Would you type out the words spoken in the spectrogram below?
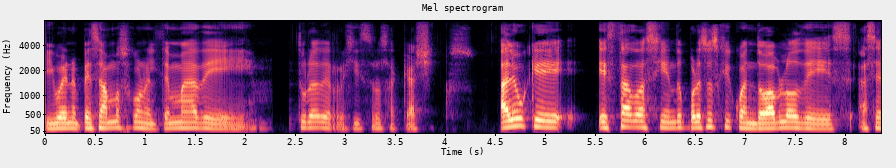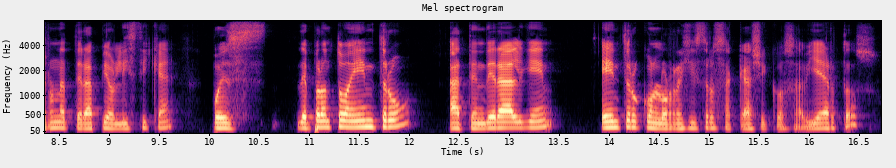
Y bueno, empezamos con el tema de lectura de registros akáshicos. Algo que he estado haciendo, por eso es que cuando hablo de hacer una terapia holística, pues de pronto entro a atender a alguien, entro con los registros akáshicos abiertos,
